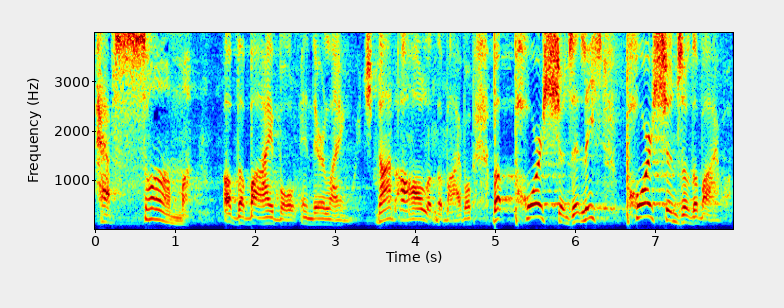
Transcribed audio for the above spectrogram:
have some of the Bible in their language. Not all of the Bible, but portions, at least portions of the Bible.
